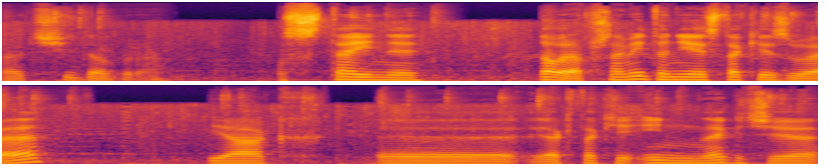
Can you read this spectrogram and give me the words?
leci, dobra. Ostejny. Dobra, przynajmniej to nie jest takie złe, jak, yy, jak takie inne, gdzie...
